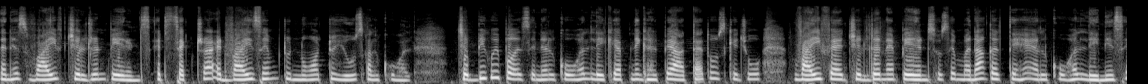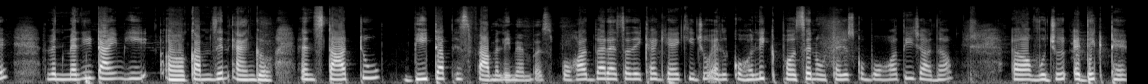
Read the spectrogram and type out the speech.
then his wife children parents etcetera advise him to not to use alcohol जब भी कोई पर्सन अल्कोहल लेके अपने घर पे आता है तो उसके जो वाइफ है चिल्ड्रन है पेरेंट्स उसे मना करते हैं अल्कोहल लेने से। When many time he uh, comes in anger and start to beat up his family members बहुत बार ऐसा देखा गया है कि जो एल्कोहलिक पर्सन होता है, जिसको बहुत ही ज़्यादा वो जो एडिक्ट है,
